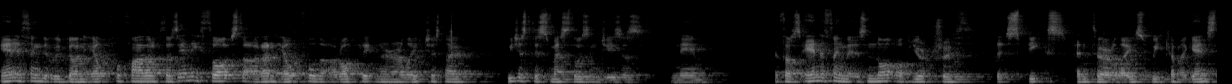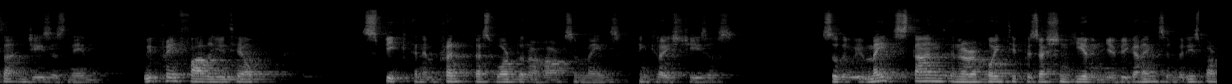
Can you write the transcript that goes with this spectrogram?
anything that would be unhelpful, Father. If there's any thoughts that are unhelpful that are operating in our life just now, we just dismiss those in Jesus' name. If there's anything that is not of your truth that speaks into our lives, we come against that in Jesus' name. We pray, Father, you'd help speak and imprint this word in our hearts and minds in Christ Jesus, so that we might stand in our appointed position here in New Beginnings in Moodiesburn,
